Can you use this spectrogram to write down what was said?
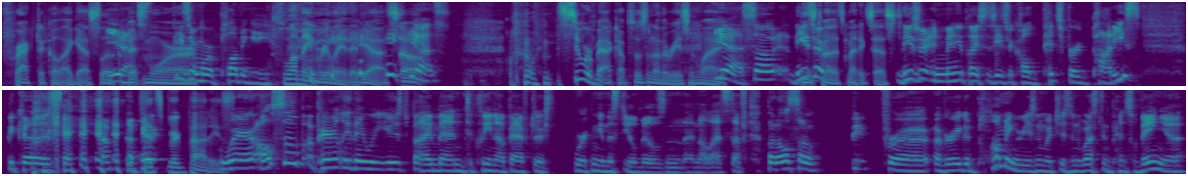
practical, I guess, a, little- a bit more, these are more plumbingy. plumbing related. Yeah. So yes. sewer backups was another reason why Yeah. So these, these are toilets might exist. these are in many places these are called Pittsburgh potties because Okay. appar- Pittsburgh potties. where also apparently they were used by men to clean up after working in the steel mills and, and all that stuff, but also for a, a very good plumbing reason, which is in Western Pennsylvania,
